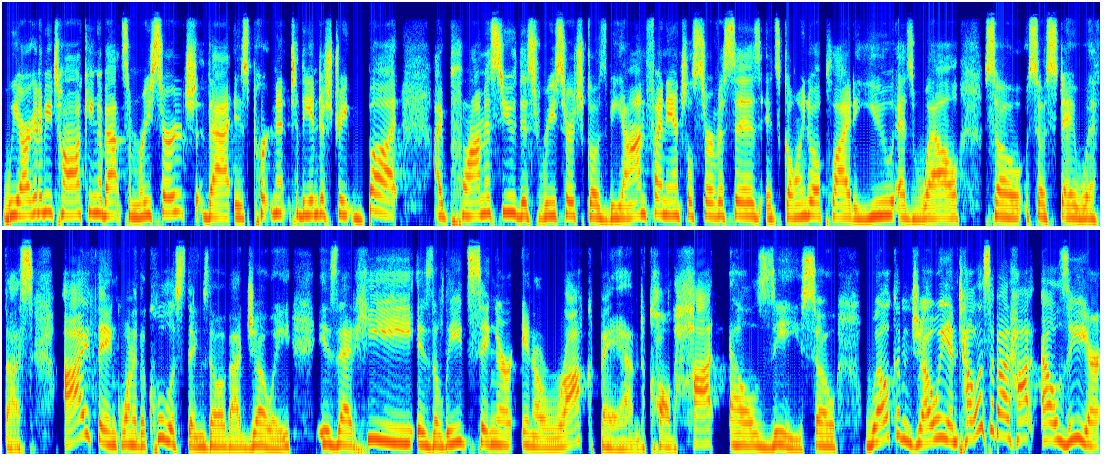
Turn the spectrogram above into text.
We are going to be talking about some research that is pertinent to the industry, but I promise you this research goes beyond financial services. It's going to apply to you as well. So so stay with us. I think one of the coolest things though about Joey is that he is the lead singer in a rock band called Hot LZ. So welcome Joey and tell us about Hot LZ. Are,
